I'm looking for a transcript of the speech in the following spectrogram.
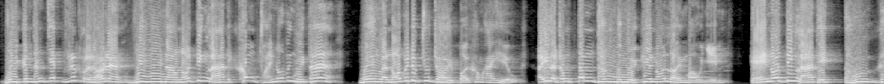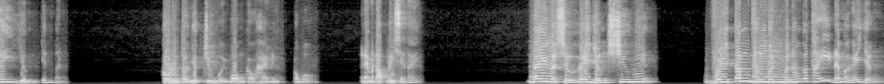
Vì kinh thánh chép rất là rõ ràng, vì người nào nói tiếng lạ thì không phải nói với người ta. Bèn là nói với Đức Chúa Trời, bởi không ai hiểu. Ấy là trong tâm thần mà người kia nói lời màu nhiệm. Kẻ nói tiếng lạ thì tự gây dựng chính mình. Cô Rinh Tô nhất chương 14 câu 2 đến câu 4 Anh em đọc đi sẽ thấy. Đây là sự gây dựng siêu nhiên. Vì tâm thần mình mình không có thấy để mà gây dựng.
